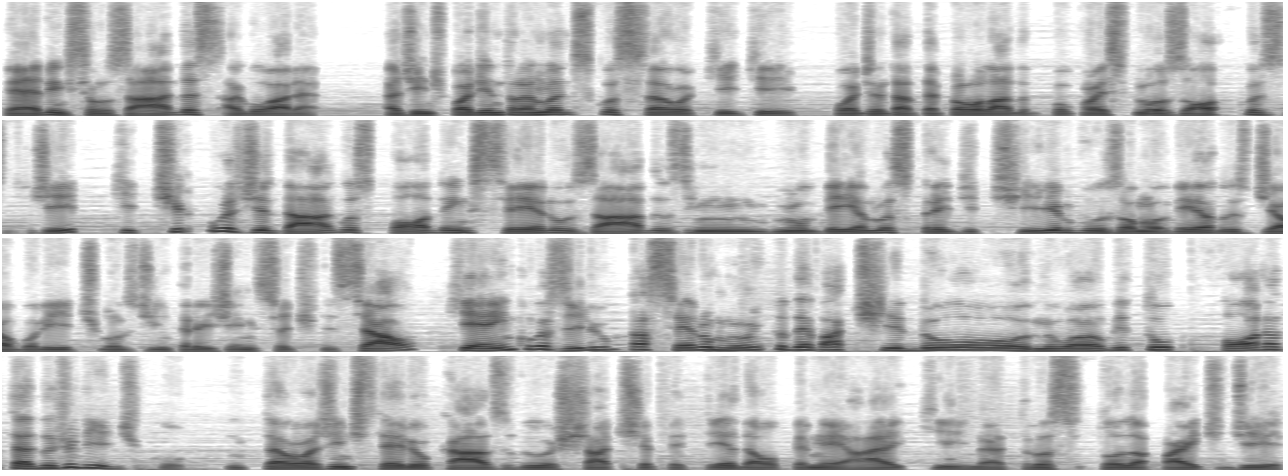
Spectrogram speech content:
devem ser usadas. Agora, a gente pode entrar numa discussão aqui que pode entrar até pelo lado um pouco mais filosófico de que tipos de dados podem ser usados em modelos preditivos ou modelos de algoritmos de inteligência artificial, que é inclusive está sendo muito debatido no âmbito fora até do jurídico. Então a gente teve o caso do Chat GPT da OpenAI que né, trouxe toda a parte de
